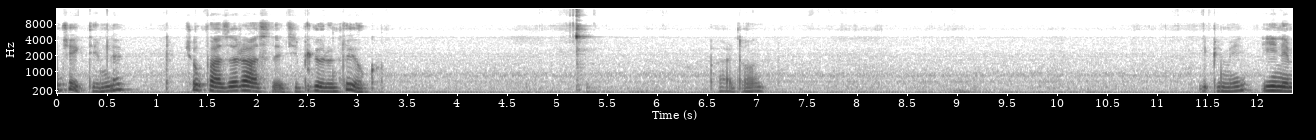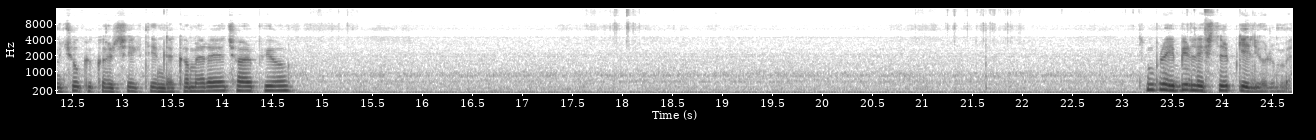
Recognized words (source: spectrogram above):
Çektiğimde çok fazla rahatsız edici bir görüntü yok. Pardon. İpimi, iğnemi çok yukarı çektiğimde kameraya çarpıyor. Şimdi burayı birleştirip geliyorum ben.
